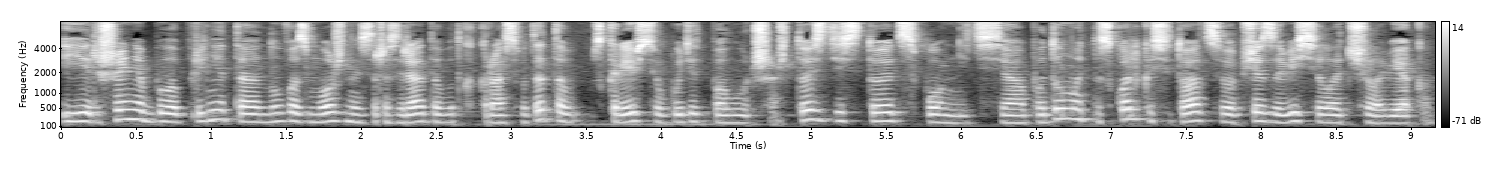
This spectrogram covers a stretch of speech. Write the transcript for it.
И решение было принято, ну, возможно, из разряда вот как раз вот это, скорее всего, будет получше. Что здесь стоит вспомнить? А, подумать, насколько ситуация вообще зависела от человека,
